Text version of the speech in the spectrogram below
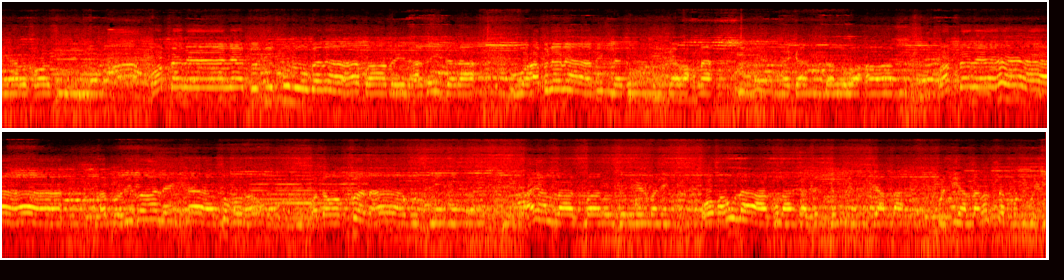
من الخاسرين ربنا لا تزغ قلوبنا بعد إذ هديتنا وهب لنا من لدنك رحمة إنك أنت الوهاب. ربنا أفرغ علينا صبرا وتوفنا আসমান জমিনের মালিক। ও মাওলা আকুল আকাশের জমিনের দিকে আল্লাহ বলছি আল্লাহ, রাস্তার মধ্যে বলছি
